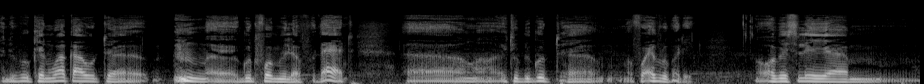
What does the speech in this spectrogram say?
And if we can work out a good formula for that, it will be good for everybody. Obviously, um,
